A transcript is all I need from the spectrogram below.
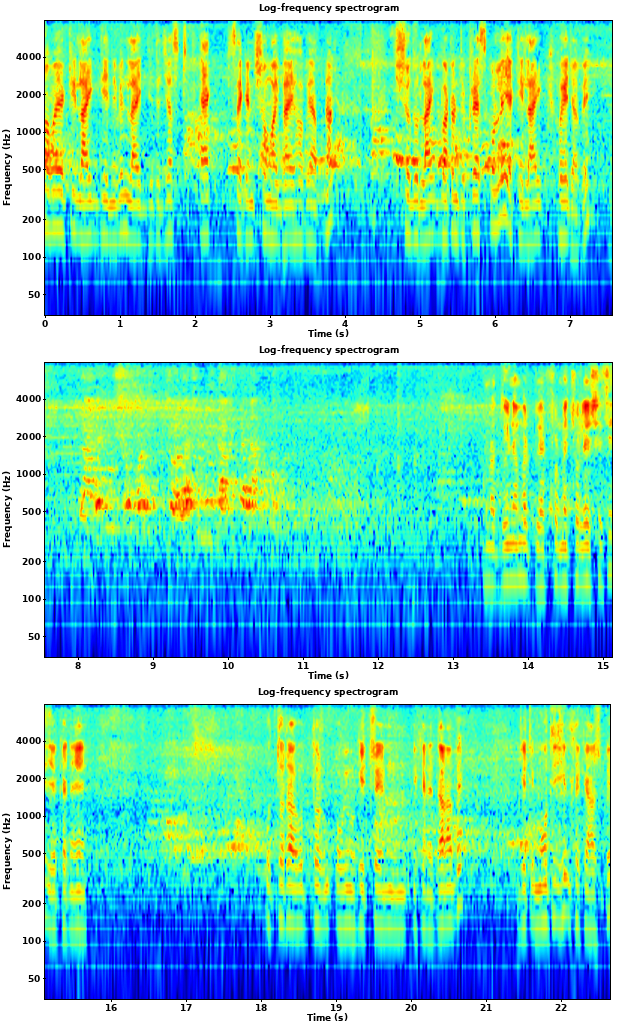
সবাই একটি লাইক দিয়ে নেবেন। লাইক দিতে জাস্ট এক সেকেন্ড সময় ব্যয় হবে আপনার। শুধু লাইক বাটনটি প্রেস করলেই একটি লাইক হয়ে যাবে। আমরা দুই নম্বর প্ল্যাটফর্মে চলে এসেছি, যেখানে উত্তরা উত্তর অভিমুখী ট্রেন এখানে দাঁড়াবে, যেটি মতিঝিল থেকে আসবে।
